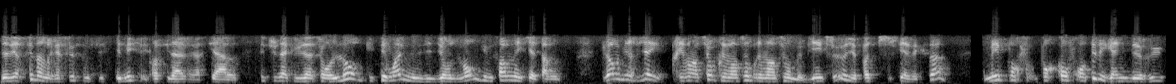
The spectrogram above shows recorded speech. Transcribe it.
de verser dans le racisme systémique et le profilage racial, c'est une accusation lourde qui témoigne d'une vision du monde qui me semble inquiétante. Puis là, on y revient. Prévention, prévention, prévention. Mais bien sûr, il n'y a pas de souci avec ça. Mais pour, pour confronter les gangs de rue,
